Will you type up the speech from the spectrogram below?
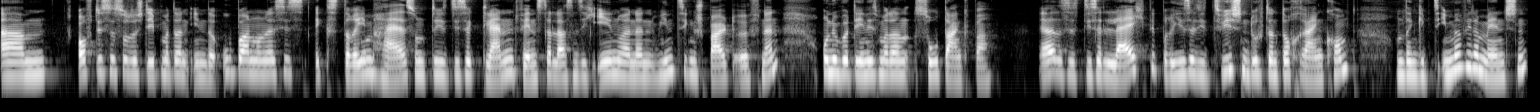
Ähm, oft ist es so, da steht man dann in der U-Bahn und es ist extrem heiß und die, diese kleinen Fenster lassen sich eh nur einen winzigen Spalt öffnen und über den ist man dann so dankbar. Ja, das ist diese leichte Brise, die zwischendurch dann doch reinkommt und dann gibt es immer wieder Menschen,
